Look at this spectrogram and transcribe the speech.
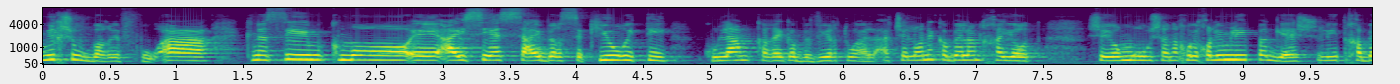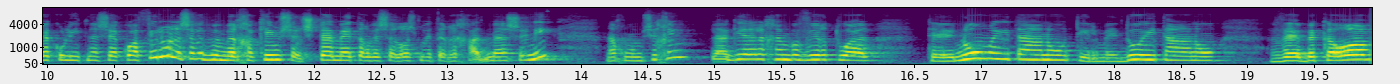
מחשוב ברפואה, כנסים כמו ICS Cyber Security, כולם כרגע בווירטואל, עד שלא נקבל הנחיות שיאמרו שאנחנו יכולים להיפגש, להתחבק ולהתנשק, או אפילו לשבת במרחקים של שתי מטר ושלוש מטר אחד מהשני, אנחנו ממשיכים להגיע אליכם בווירטואל. תהנו מאיתנו, תלמדו איתנו, ובקרוב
